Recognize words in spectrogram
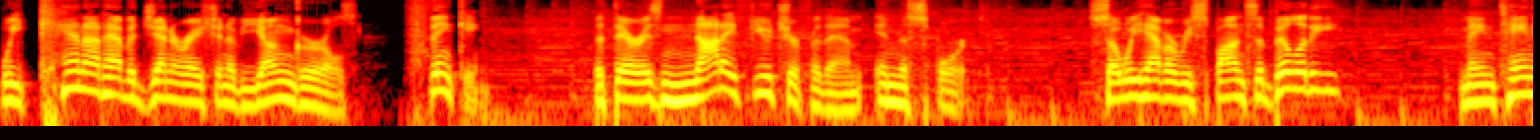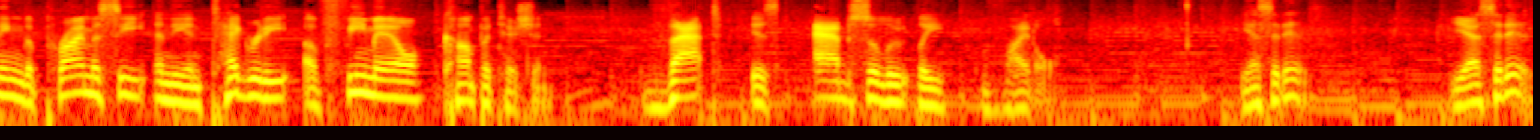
We cannot have a generation of young girls thinking that there is not a future for them in the sport. So we have a responsibility maintaining the primacy and the integrity of female competition. That is absolutely vital. Yes, it is. Yes, it is.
